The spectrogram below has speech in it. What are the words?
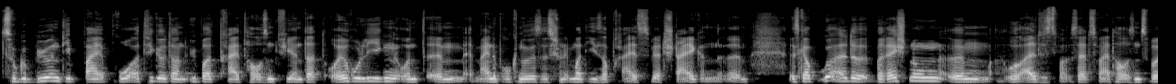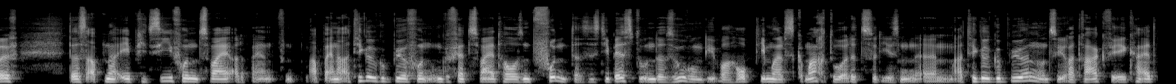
zu Gebühren, die bei pro Artikel dann über 3.400 Euro liegen. Und ähm, meine Prognose ist schon immer, dieser Preis wird steigen. Ähm, es gab uralte Berechnungen, ähm, uralt ist seit 2012, dass ab einer EPC von zwei, also bei, von, ab einer Artikelgebühr von ungefähr 2000 Pfund, das ist die beste Untersuchung, die überhaupt jemals gemacht wurde zu diesen ähm, Artikelgebühren und zu ihrer Tragfähigkeit,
